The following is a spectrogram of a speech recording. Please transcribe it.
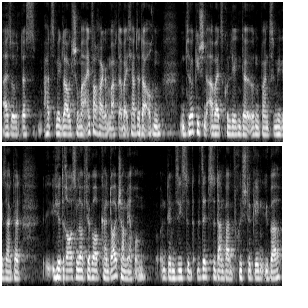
Also das hat es mir, glaube ich, schon mal einfacher gemacht. Aber ich hatte da auch einen, einen türkischen Arbeitskollegen, der irgendwann zu mir gesagt hat, hier draußen läuft ja überhaupt kein Deutscher mehr rum. Und dem siehst du, sitzt du dann beim Frühstück gegenüber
